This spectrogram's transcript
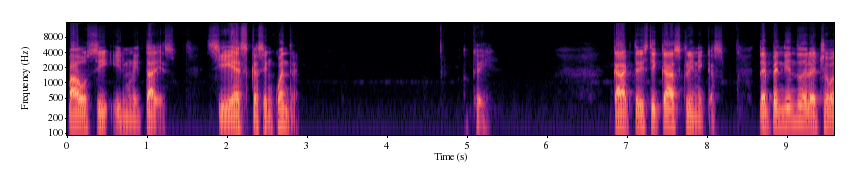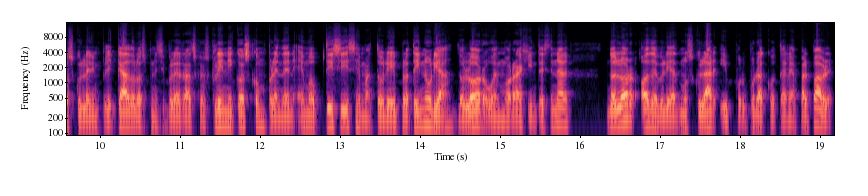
pausi inmunitarias, si es que se encuentran. Características clínicas. Dependiendo del hecho vascular implicado, los principales rasgos clínicos comprenden hemoptisis, hematuria y proteinuria, dolor o hemorragia intestinal, dolor o debilidad muscular y púrpura cutánea palpable.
